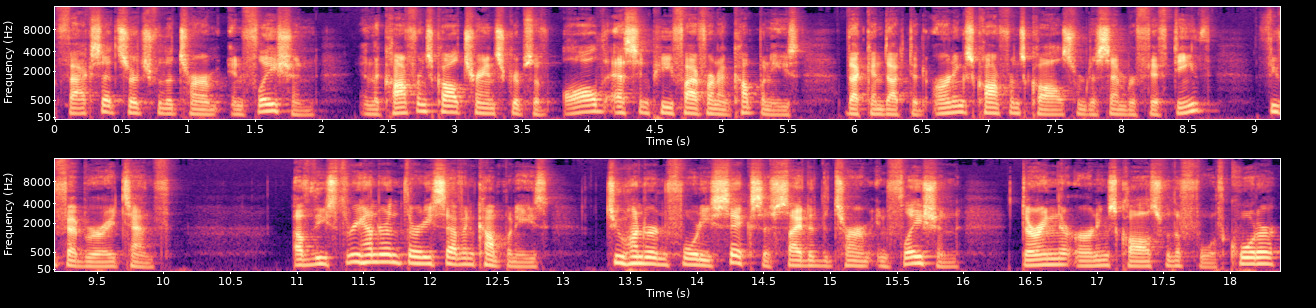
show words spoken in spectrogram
FactSet searched for the term inflation in the conference call transcripts of all the S&P 500 companies that conducted earnings conference calls from December 15th through February 10th. Of these 337 companies, 246 have cited the term inflation during their earnings calls for the fourth quarter,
